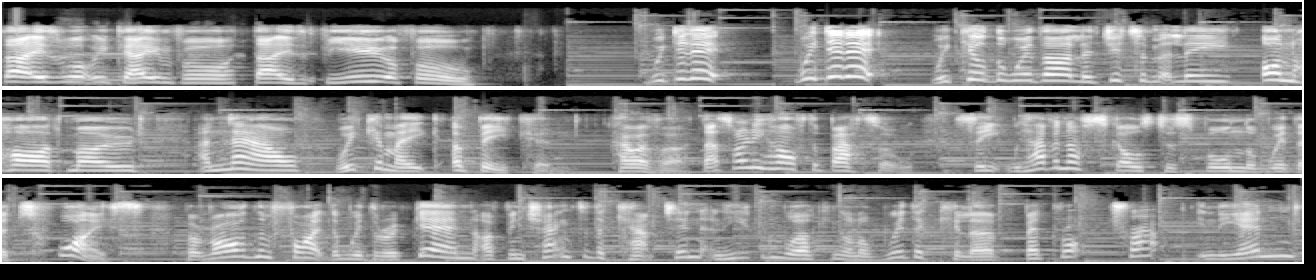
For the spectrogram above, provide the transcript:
That is what we came for. That is beautiful. We did it. We did it. We killed the Wither legitimately on hard mode, and now we can make a beacon. However, that's only half the battle. See, we have enough skulls to spawn the Wither twice, but rather than fight the Wither again, I've been chatting to the captain, and he's been working on a Wither killer bedrock trap in the end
